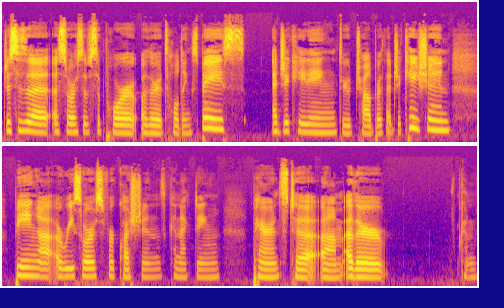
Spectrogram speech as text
just as a, a source of support, whether it's holding space, educating through childbirth education, being a, a resource for questions, connecting parents to um, other kind of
